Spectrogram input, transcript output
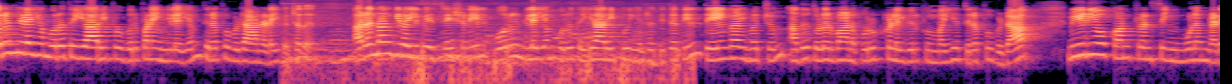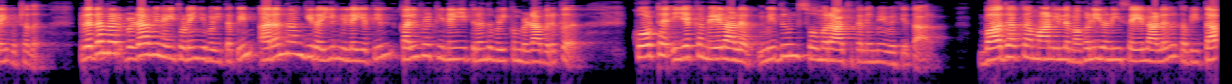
ஒரு நிலையம் ஒரு தயாரிப்பு விற்பனை நிலையம் திறப்பு விழா நடைபெற்றது. அறந்தாங்கி ரயில்வே ஸ்டேஷனில் ஒரு நிலையம் ஒரு தயாரிப்பு என்ற திட்டத்தில் தேங்காய் மற்றும் அது தொடர்பான பொருட்களை விற்கும் மைய திறப்பு விழா வீடியோ கான்பரன்சிங் மூலம் நடைபெற்றது. பிரதமர் விழாவினை தொடங்கி வைத்த பின் அறந்தாங்கி ரயில் நிலையத்தில் கல்வெட்டினை திறந்து வைக்கும் விழாவிற்கு கோட்ட இயக்க மேலாளர் மிதுன் சோமராஜ் தலைமை வகித்தார். பாஜக மாநில மகளிர் அணி செயலாளர் கவிதா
